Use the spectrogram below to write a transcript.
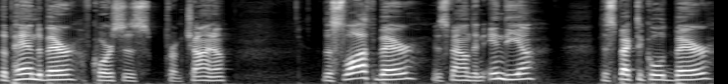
The panda bear, of course, is from China. The sloth bear is found in India the spectacled bear,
